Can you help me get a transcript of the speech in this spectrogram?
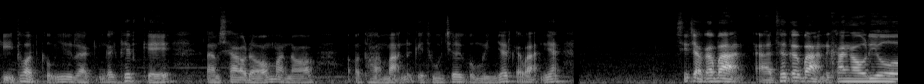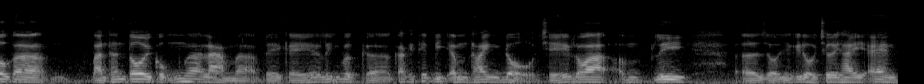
kỹ thuật cũng như là những cách thiết kế làm sao đó mà nó ờ, thỏa mãn được cái thú chơi của mình nhất các bạn nhé. Xin chào các bạn, à, thưa các bạn, Khang Audio à, bản thân tôi cũng ờ, làm à, về cái lĩnh vực à, các cái thiết bị âm thanh, độ chế loa, âm ly, rồi những cái đồ chơi hay end,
